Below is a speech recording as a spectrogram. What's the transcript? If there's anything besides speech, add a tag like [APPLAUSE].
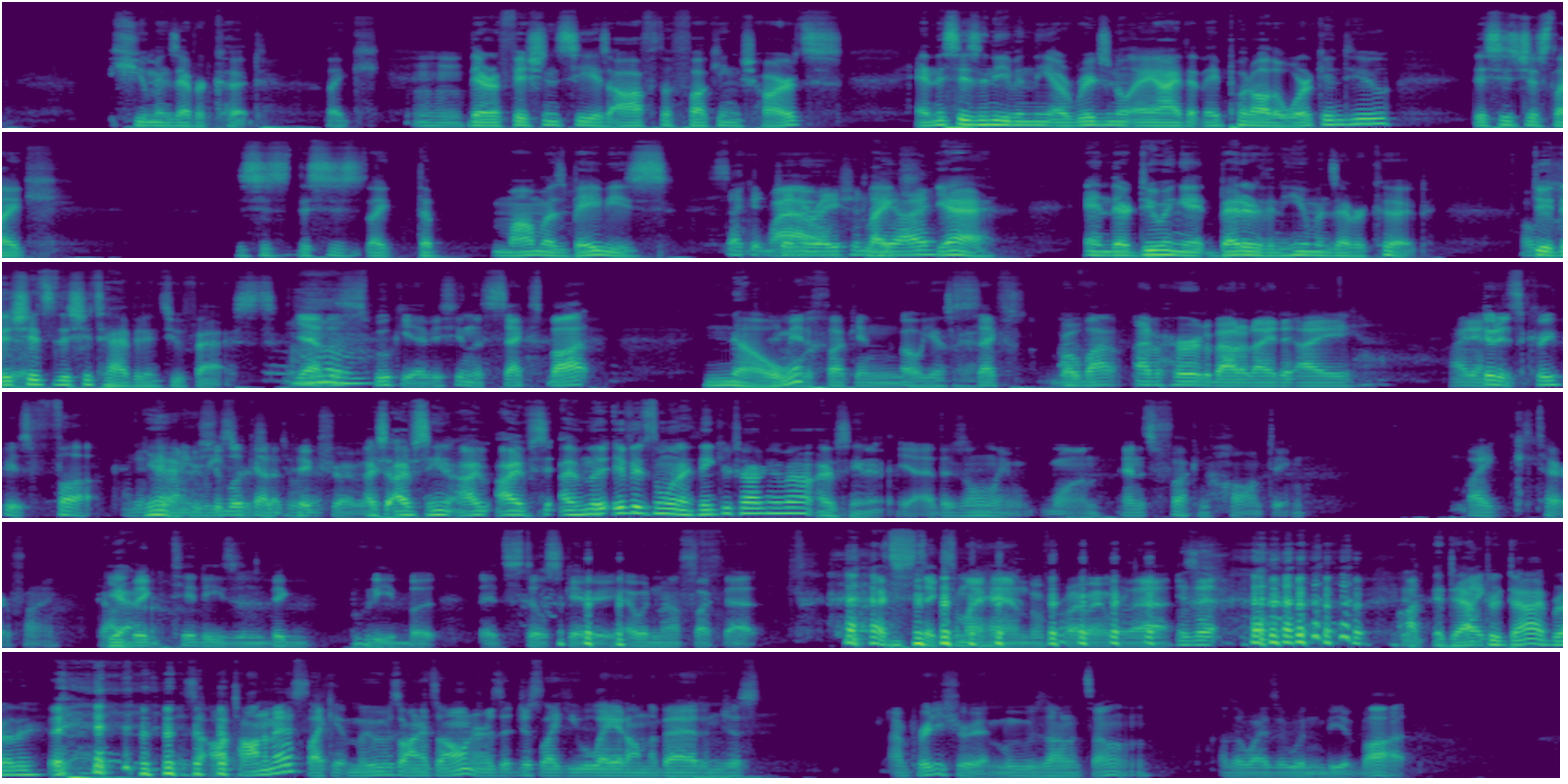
humans ever could. Like hmm their efficiency is off the fucking charts. And this isn't even the original AI that they put all the work into. This is just like this is this is like the mama's babies Second Wow. generation like AI. yeah and they're doing it better than humans ever could Oh, dude this shit's this shit's happening too fast Yeah, this is [SIGHS] spooky. Have you seen the sex bot? No They made a fucking Oh, yes, I have. sex robot. I've heard about it. I, I, I didn't. Dude, it's creepy as fuck. I didn't Yeah. do any You should look research at a into it. picture of I, it. have seen I've, I've seen I've, if it's the one i think you're talking about i've seen it Yeah, there's only one, and it's fucking haunting. Like, It's terrifying. Got Yeah. big titties and big booty, but it's still scary. I would not fuck that. [LAUGHS] I'd stick to my hand before I went for that. is it [LAUGHS] Aut- adapt or die brother [LAUGHS] is it autonomous? Like it moves on its own, or is it just like you lay it on the bed and just? I'm pretty sure it moves on its own. Otherwise, it wouldn't be a bot.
